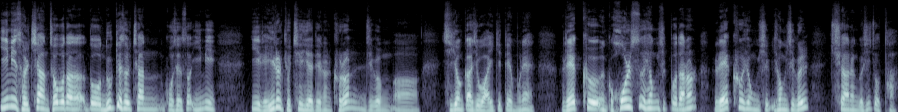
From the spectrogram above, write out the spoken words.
이미 설치한 저보다도 늦게 설치한 곳에서 이미 이 레일을 교체해야 되는 그런 지금 어, 지경까지 와 있기 때문에 레크 그러니까 홀스 형식보다는 레크 형식 형식을 취하는 것이 좋다.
